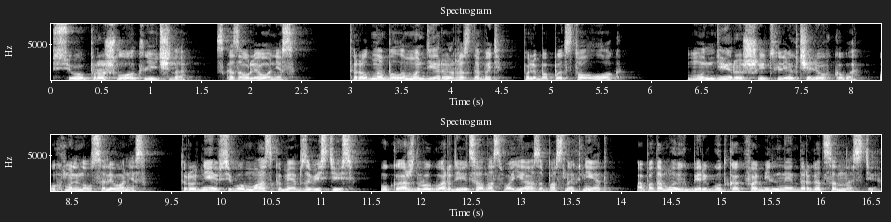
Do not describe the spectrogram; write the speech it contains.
«Все прошло отлично», – сказал Леонис. «Трудно было мундиры раздобыть», – полюбопытствовал Лок. «Мундиры шить легче легкого», – ухмыльнулся Леонис. «Труднее всего масками обзавестись. У каждого гвардейца она своя, запасных нет, а потому их берегут как фамильные драгоценности.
